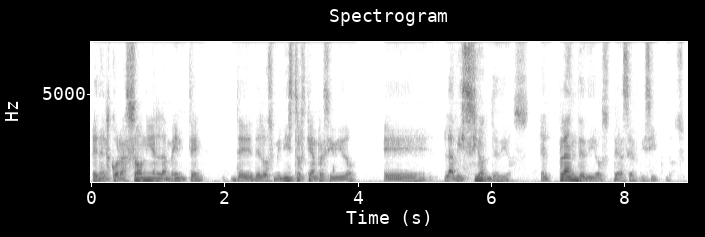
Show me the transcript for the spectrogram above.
en el corazón y en la mente de, los ministros que han recibido eh, la visión de Dios, el plan de Dios de hacer discípulos.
